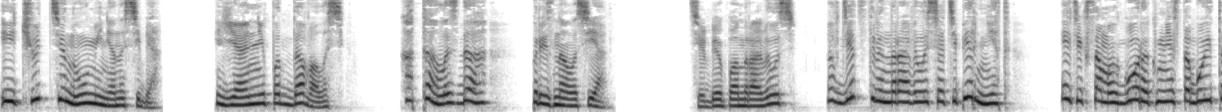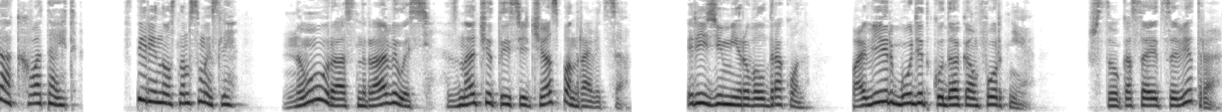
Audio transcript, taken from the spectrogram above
и чуть тянул меня на себя. Я не поддавалась. «Каталась, да», — призналась я. «Тебе понравилось?» «В детстве нравилось, а теперь нет. Этих самых горок мне с тобой и так хватает. В переносном смысле. Ну, раз нравилось, значит и сейчас понравится, резюмировал дракон. Поверь, будет куда комфортнее. Что касается ветра,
